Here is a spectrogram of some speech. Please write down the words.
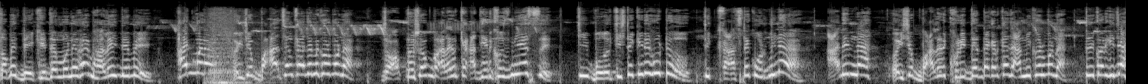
তবে দেখে যা মনে হয় ভালোই দেবে। মারা ওই যে বাচাল কাজ আমি করব না। যত সব বালের কাজের খোঁজ নিয়ে এসছে। কি বলছিস কি রে হুটো? তুই কাজটা করবি না? আরে না ওইসব বালের খরিদ্দার দেখার কাজ আমি করব না। তুই করবি যা।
